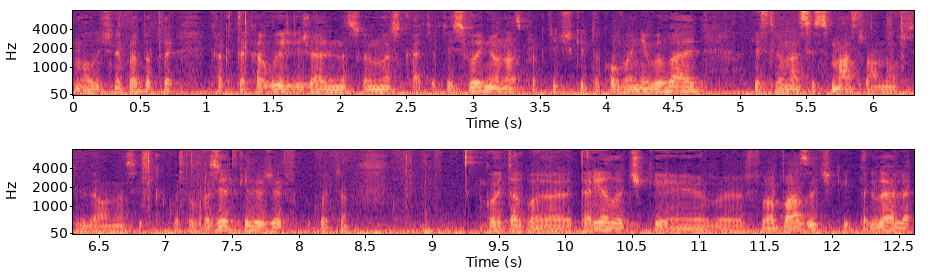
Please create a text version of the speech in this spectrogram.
молочные продукты, как таковые лежали на своем скатерти. Сегодня у нас практически такого не бывает. Если у нас есть масло, оно всегда у нас есть какое-то в розетке лежит, в какой-то какой-то э, тарелочке, в вазочке и так далее.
